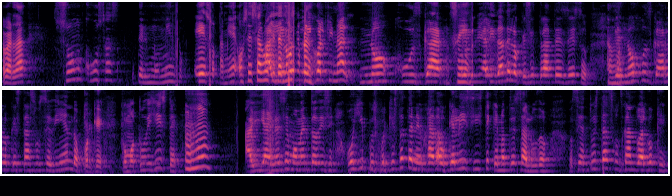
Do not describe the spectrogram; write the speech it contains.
¿verdad? Son cosas del momento. Eso también, o sea, es algo Ahí que tenemos que dijo al final, no juzgar. Sí. En realidad de lo que se trata es de eso, de no juzgar lo que está sucediendo, porque como tú dijiste. Ahí en ese momento dice, oye, pues ¿por qué está tan enojada? ¿O qué le hiciste que no te saludó? O sea, tú estás juzgando algo que...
